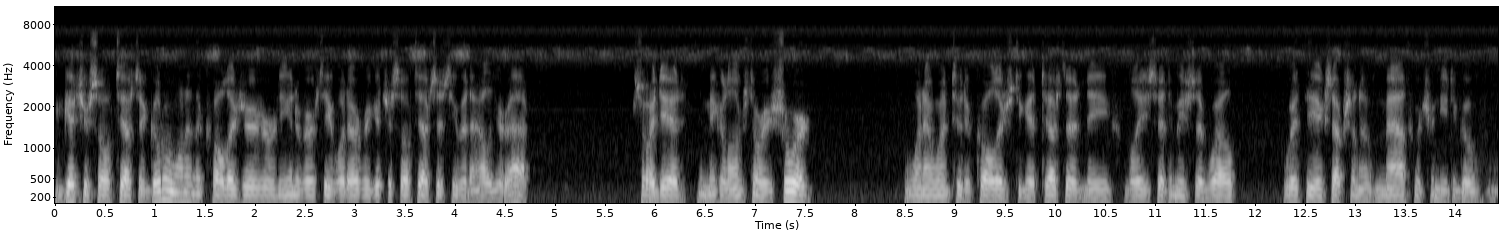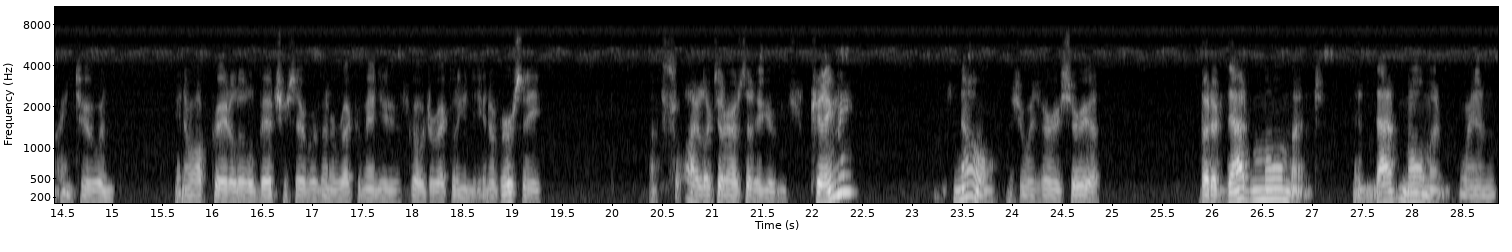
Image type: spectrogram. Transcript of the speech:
and get yourself tested. Go to one of the colleges or the university, whatever, get yourself tested, see where the hell you're at. So I did. To make a long story short, when I went to the college to get tested, the lady said to me, she said, well, with the exception of math, which you need to go into and, you know, upgrade a little bit, she said, we're going to recommend you go directly into university. I looked at her and said, are you kidding me? No, she was very serious. But at that moment, at that moment when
